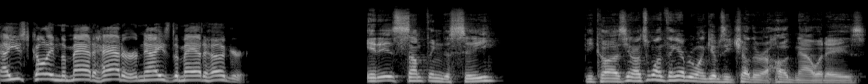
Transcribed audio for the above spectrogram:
I used to call him the Mad Hatter. Now he's the Mad Hugger. It is something to see because, you know, it's one thing everyone gives each other a hug nowadays,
